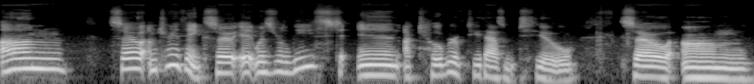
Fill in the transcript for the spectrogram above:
Um, so I'm trying to think. So it was released in October of 2002. So um,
